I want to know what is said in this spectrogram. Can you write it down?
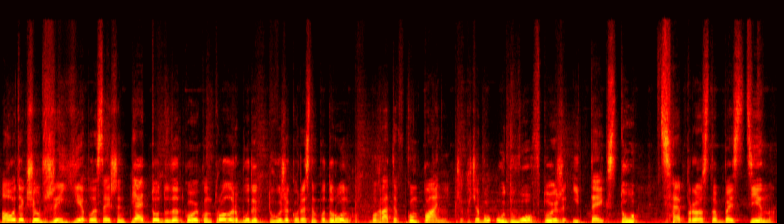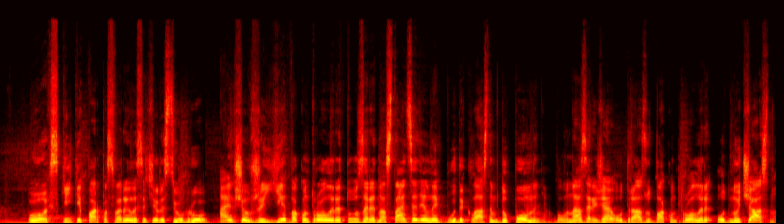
А от якщо вже є PlayStation 5, то додатково додатковий контролер буде дуже корисним подарунком, бо грати в компанії чи хоча б удвох в той же It Takes Two – це просто безцінно. Ох, скільки пар посварилися через цю гру. А якщо вже є два контролери, то зарядна станція для них буде класним доповненням, бо вона заряджає одразу два контролери одночасно.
